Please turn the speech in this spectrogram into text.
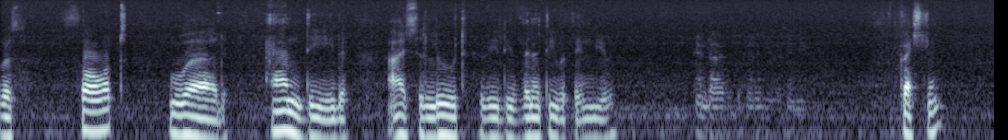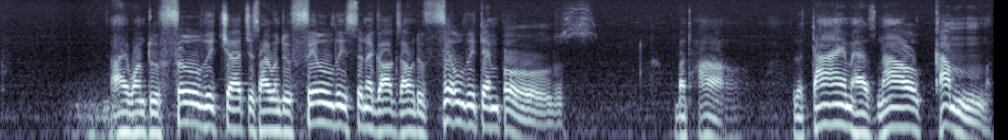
with thought, word, and deed, I salute the divinity within you. And I, the divinity within you. Question. I want to fill the churches, I want to fill the synagogues, I want to fill the temples. But how? The time has now come,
